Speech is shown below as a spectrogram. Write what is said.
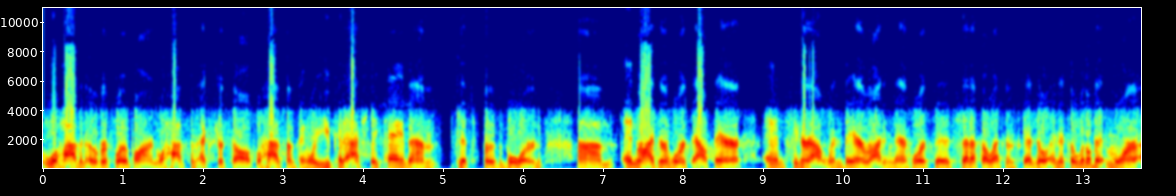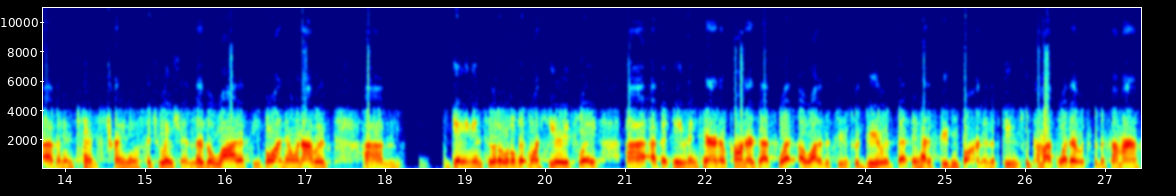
will have an overflow barn, will have some extra stalls, will have something where you could actually pay them just for the board um, and ride your horse out there and figure out when they're riding their horses, set up a lesson schedule, and it's a little bit more of an intense training situation. There's a lot of people, I know when I was um, getting into it a little bit more seriously, uh, up at David and Karen O'Connor's, that's what a lot of the students would do is that they had a student barn and the students would come up, whether it was for the summer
